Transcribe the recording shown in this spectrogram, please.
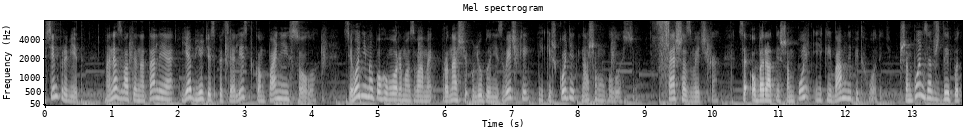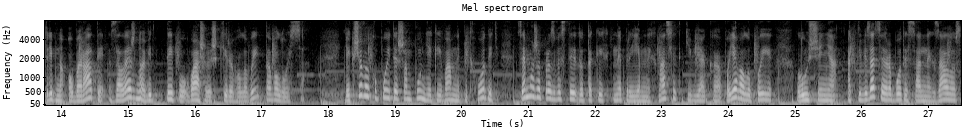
Усім привіт! Мене звати Наталія, я б'юті-спеціаліст компанії Соло. Сьогодні ми поговоримо з вами про наші улюблені звички, які шкодять нашому волоссю. Перша звичка це обирати шампунь, який вам не підходить. Шампунь завжди потрібно обирати залежно від типу вашої шкіри голови та волосся. Якщо ви купуєте шампунь, який вам не підходить, це може призвести до таких неприємних наслідків, як е, поява лупи, лущення, активізація роботи сальних залоз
